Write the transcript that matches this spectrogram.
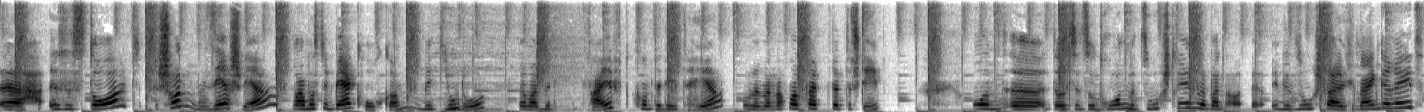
äh, ist es dort schon sehr schwer. Man muss den Berg hochkommen mit Judo. Wenn man mit pfeift, kommt er hinterher. Und wenn man nochmal pfeift, bleibt er stehen. Und äh, dort sind so Drohnen mit Suchsträhnen. Wenn man äh, in den Suchstrahl hineingerät,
